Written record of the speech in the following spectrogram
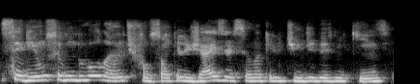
seria um segundo volante, função que ele já exerceu naquele time de 2015,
